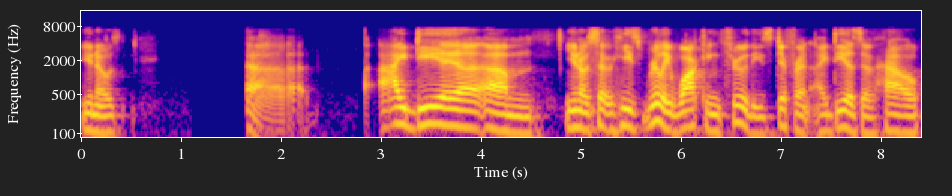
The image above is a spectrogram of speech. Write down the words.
you know, uh, idea. Um, you know, so he's really walking through these different ideas of how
